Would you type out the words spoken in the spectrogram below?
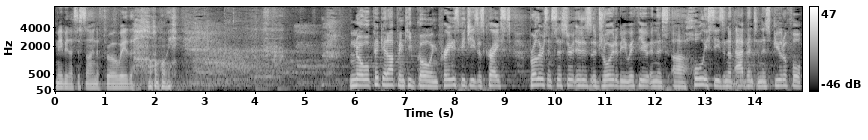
Maybe that's a sign to throw away the homily. no, we'll pick it up and keep going. Praise be Jesus Christ. Brothers and sisters, it is a joy to be with you in this uh, holy season of Advent, in this beautiful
